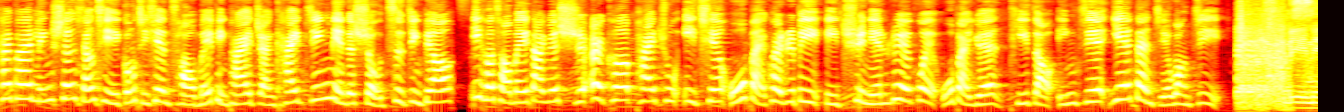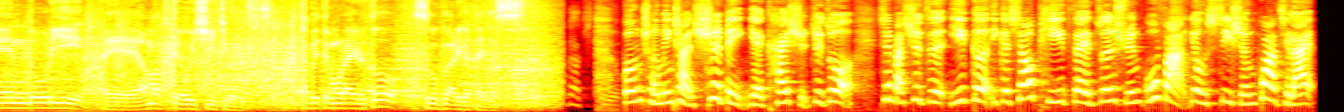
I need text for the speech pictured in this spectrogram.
开拍铃声响起，宫崎县草莓品牌展开今年的首次竞标，一盒草莓大约十二颗，拍出一千五百块日币，比去年略贵五百元，提早迎接耶诞节旺季。例年通り、えー、甘くて美味しいということです。食べてもらえるとすごくありがたいです。宫城名产柿饼也开始制作，先把柿子一个一个削皮，再遵循古法用细绳挂起来，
